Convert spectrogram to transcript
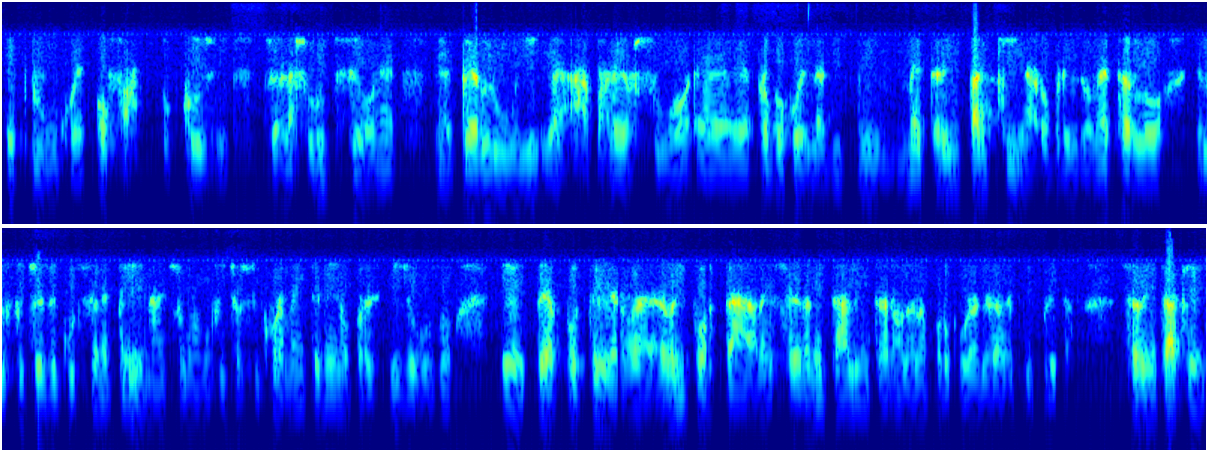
e dunque ho fatto così, cioè la soluzione per lui, eh, a parer suo, è proprio quella di mettere in panchina Robledo, metterlo nell'ufficio esecuzione pena, insomma un ufficio sicuramente meno prestigioso, eh, per poter riportare serenità all'interno della Procura della Repubblica. Serenità che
